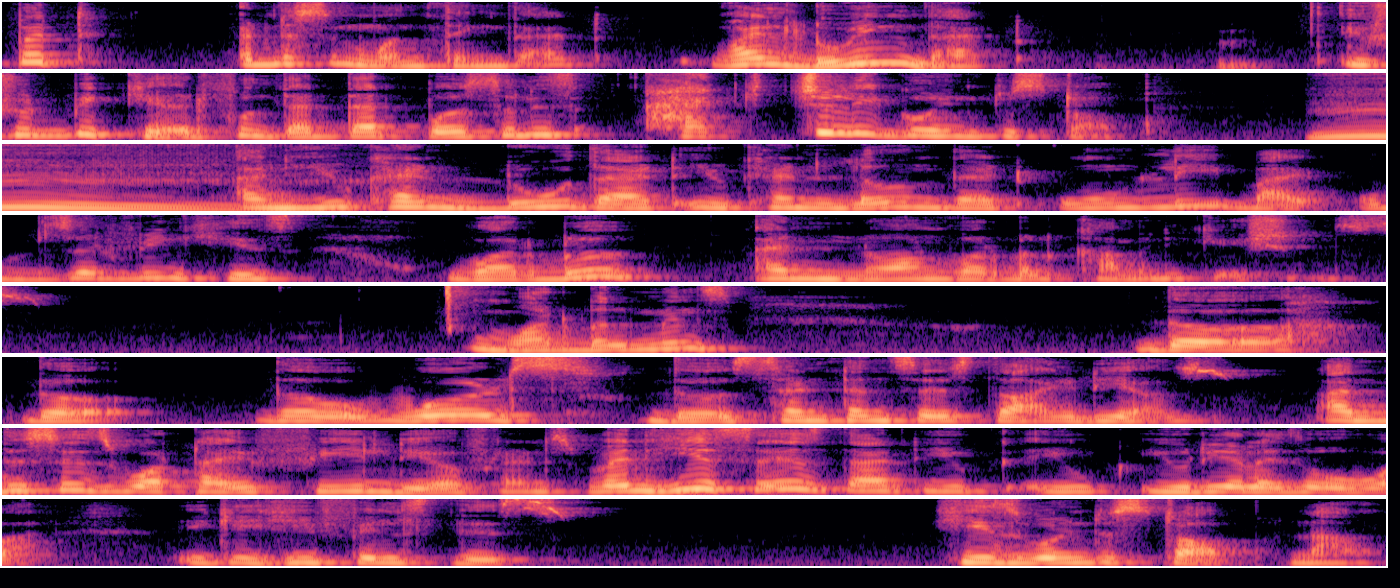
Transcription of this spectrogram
But understand one thing that while doing that, you should be careful that that person is actually going to stop. Mm. And you can do that, you can learn that only by observing his verbal and non-verbal communications. Verbal means the the the words, the sentences, the ideas. And this is what I feel, dear friends. When he says that, you, you, you realize, oh, okay, he feels this. He's going to stop now.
